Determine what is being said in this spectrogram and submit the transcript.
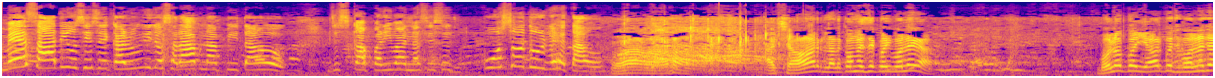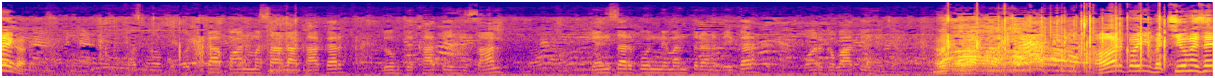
मैं शादी उसी से करूँगी जो शराब ना पीता हो जिसका परिवार नशे से कोसों दूर रहता हो। वाह वाह। अच्छा और लड़कों में से कोई बोलेगा? बोलो कोई और कुछ बोलना चाहेगा? गुटखा पान मसाला खाकर लोग दिखाते हैं शान कैंसर को निमंत्रण देकर और गवाते हैं जान। और कोई बच्चियों में से?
